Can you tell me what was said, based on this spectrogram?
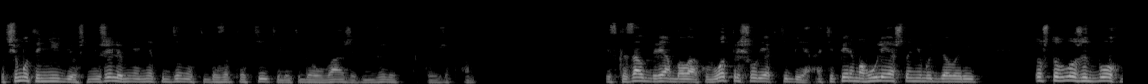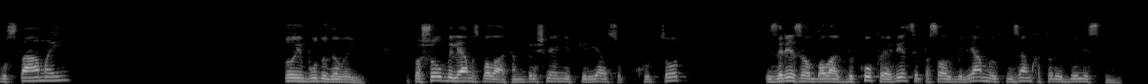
Почему ты не идешь? Неужели у меня нет денег тебе заплатить или тебя уважить? Неужели ты такой же прям? И сказал Мирьям Балаку, вот пришел я к тебе, а теперь могу ли я что-нибудь говорить? То, что вложит Бог в уста мои, то и буду говорить. И пошел Белям с Балаком, пришли они в Кирьяцу Хуцот, и зарезал Балак быков и овец, и послал к Бельяму и к князям, которые были с ним.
